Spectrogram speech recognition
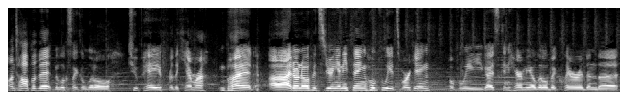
on top of it. It looks like a little toupee for the camera, but uh, I don't know if it's doing anything. Hopefully it's working. Hopefully you guys can hear me a little bit clearer than the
